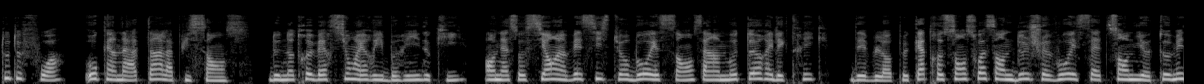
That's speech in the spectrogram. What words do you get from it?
Toutefois, aucun n'a atteint la puissance de notre version R hybride qui, en associant un V6 turbo essence à un moteur électrique, développe 462 chevaux et 700 Nm,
